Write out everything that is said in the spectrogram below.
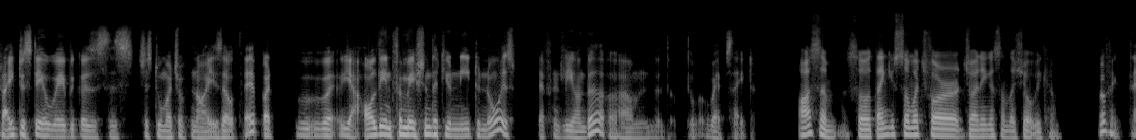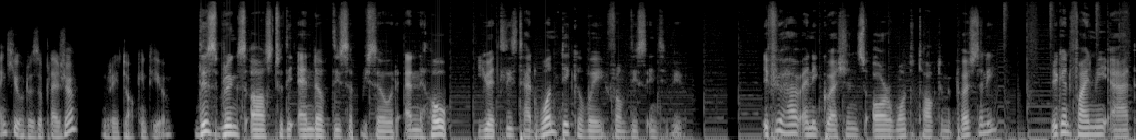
try to stay away because there's just too much of noise out there. But w- yeah all the information that you need to know is definitely on the um, the, the website Awesome. So thank you so much for joining us on the show, Vikram. perfect thank you it was a pleasure great talking to you This brings us to the end of this episode and hope you at least had one takeaway from this interview. If you have any questions or want to talk to me personally, you can find me at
